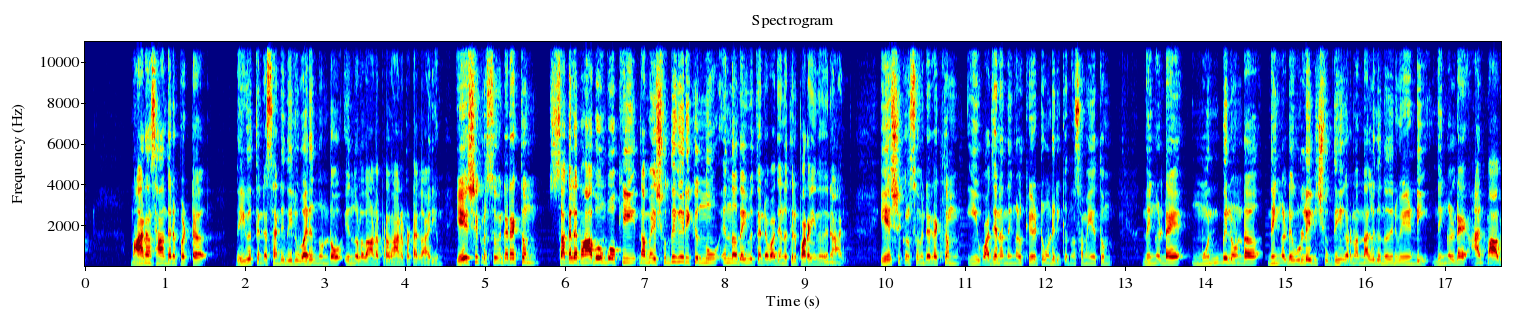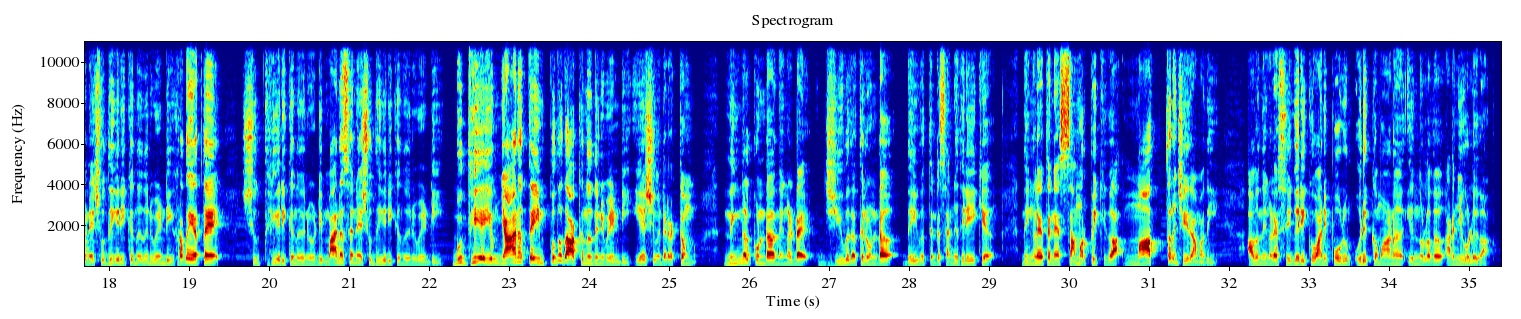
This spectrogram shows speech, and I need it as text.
മാനസാന്തരപ്പെട്ട് ദൈവത്തിന്റെ സന്നിധിയിൽ വരുന്നുണ്ടോ എന്നുള്ളതാണ് പ്രധാനപ്പെട്ട കാര്യം. യേശു ക്രിസ്തുവിന്റെ രക്തം സകല പാപവും പോക്കി നമ്മെ ശുദ്ധീകരിക്കുന്നു എന്ന് ദൈവത്തിന്റെ വചനത്തിൽ പറയുന്നതിനാൽ യേശു ക്രിസ്തുവിന്റെ രക്തം ഈ വചനം നിങ്ങൾ കേട്ടുകൊണ്ടിരിക്കുന്ന സമയത്തും നിങ്ങളുടെ മുൻപിലുണ്ട്. നിങ്ങളുടെ ഉള്ളിൽ ശുദ്ധീകരണം നൽകുന്നതിന് വേണ്ടി നിങ്ങളുടെ ആത്മാവിനെ ശുദ്ധീകരിക്കുന്നതിന് വേണ്ടി ഹൃദയത്തെ ശുദ്ധീകരിക്കുന്നതിന് വേണ്ടി മനസ്സിനെ ശുദ്ധീകരിക്കുന്നതിന് വേണ്ടി ബുദ്ധിയെയും ജ്ഞാനത്തെയും പുതുതാക്കുന്നതിന് വേണ്ടി യേശുവിന്റെ രക്തം നിങ്ങൾക്കുണ്ട് നിങ്ങളുടെ ജീവിതത്തിലുണ്ട്. ദൈവത്തിന്റെ സന്നിധിയിലേക്ക് നിങ്ങളെ തന്നെ സമർപ്പിക്കുക മാത്രം ചെയ്താൽ മതി. അവൻ നിങ്ങളെ സ്വീകരിക്കുവാൻ ഇപ്പോഴും ഒരുക്കമാണ് എന്നുള്ളത് അറിഞ്ഞുകൊള്ളുക.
